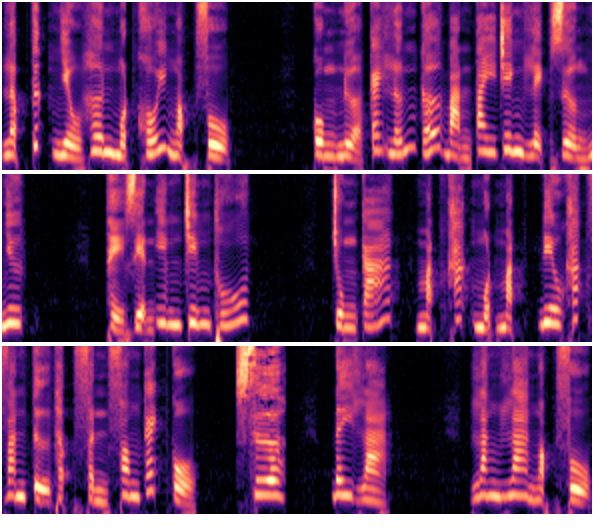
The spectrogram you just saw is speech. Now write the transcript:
Lập tức nhiều hơn một khối ngọc phù. Cùng nửa cái lớn cỡ bàn tay trinh lệch dường như. Thể diện im chim thú. Trùng cá, mặt khác một mặt, điêu khắc văn tự thập phần phong cách cổ. Xưa, đây là Lăng La Ngọc Phù.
